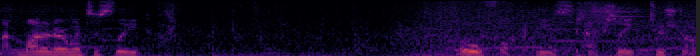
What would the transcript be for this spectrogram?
My monitor went to sleep. Oh fuck, he's actually too strong.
